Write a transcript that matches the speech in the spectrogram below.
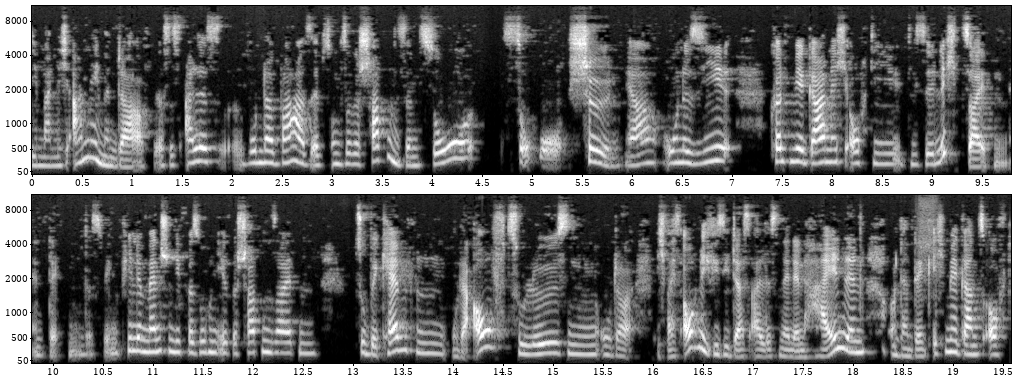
die man nicht annehmen darf. Das ist alles wunderbar. Selbst unsere Schatten sind so, so schön, ja. Ohne sie könnten wir gar nicht auch die, diese Lichtseiten entdecken. Deswegen viele Menschen, die versuchen, ihre Schattenseiten zu bekämpfen oder aufzulösen oder ich weiß auch nicht, wie sie das alles nennen, heilen. Und dann denke ich mir ganz oft,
